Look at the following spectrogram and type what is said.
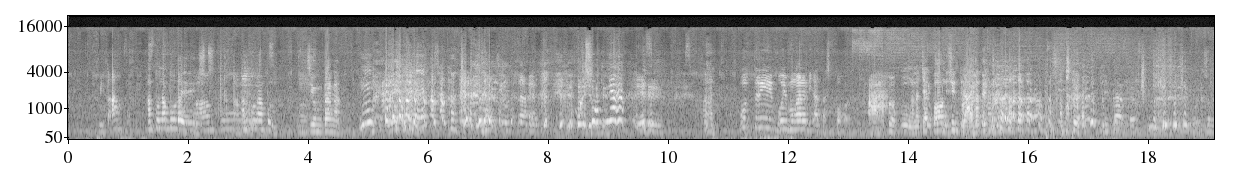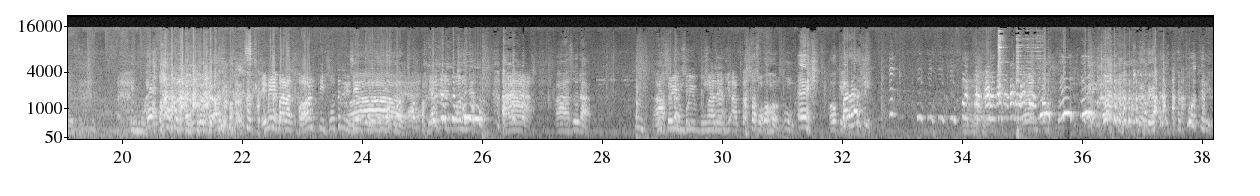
minta ampun. Ampun ampun deh. Ampun. Ampun ampun. cium tangan. Maksudnya? Putri Boy Mungara di atas pohon. Ah, anak cari pohon di sini tidak ada. Ini ibarat pohon, ti Putri di situ. Ah. Ya, Dia di pohon di situ. Ah, Ah, sudah. Ah, Putri sudah. Boy Mungara di atas, Atas pohon. pohon. Hmm. Eh, oke. Parah. Putri.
